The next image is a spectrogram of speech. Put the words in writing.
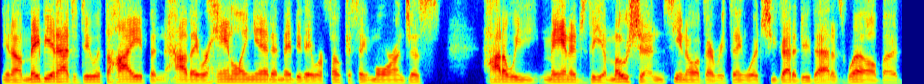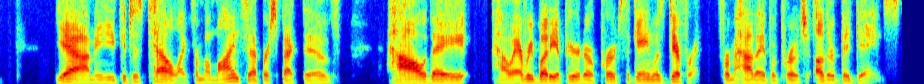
you know, maybe it had to do with the hype and how they were handling it. And maybe they were focusing more on just how do we manage the emotions, you know, of everything, which you got to do that as well. But yeah, I mean, you could just tell, like, from a mindset perspective, how they how everybody appeared to approach the game was different from how they've approached other big games.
